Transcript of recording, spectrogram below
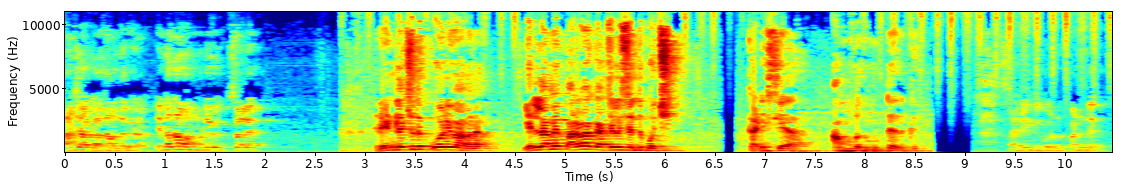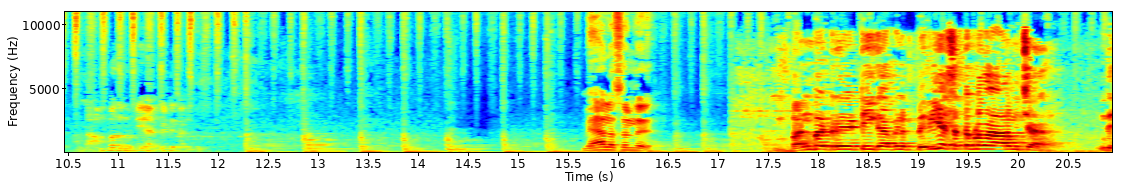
ராஜாவுக்காக தான் வந்திருக்கிறேன். என்னதான் முடிவு? சொல்லு. ரெண்டு லட்சத்துக்கு கோழி வாங்கினேன் எல்லாமே பறவை காய்ச்சல செத்து போச்சு. கடைசியா ஐம்பது முட்டை இருக்கு. சரி நீ ஒண்ணு பண்ணு. அந்த ஐம்பது முட்டையும் என் வீட்டுக்கு அனுப்பு. மேல சொல்லு. பன் பட்டர் டீ காஃபின்னு பெரிய செட்டப்ல தான் ஆரம்பிச்சேன் இந்த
